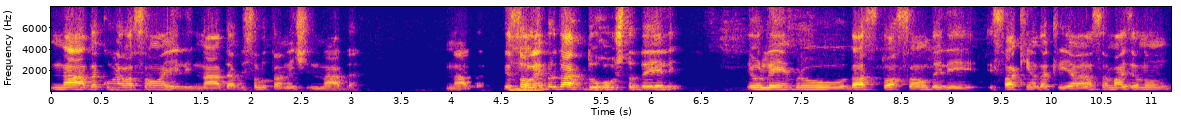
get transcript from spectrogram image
nada com relação a ele. Nada, absolutamente nada. Nada. Eu só lembro da, do rosto dele. Eu lembro da situação dele esfaqueando a criança, mas eu não,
